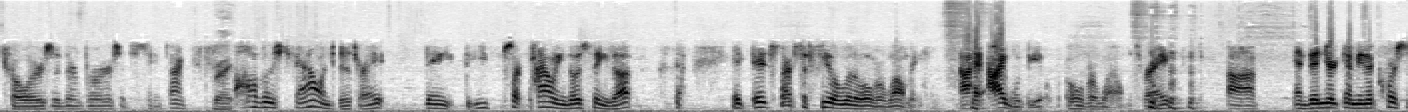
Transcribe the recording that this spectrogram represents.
controllers or their inverters at the same time. Right. All those challenges, right? They, you start piling those things up it, it starts to feel a little overwhelming. I, I would be overwhelmed, right? uh, and then you're, I mean, of course,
